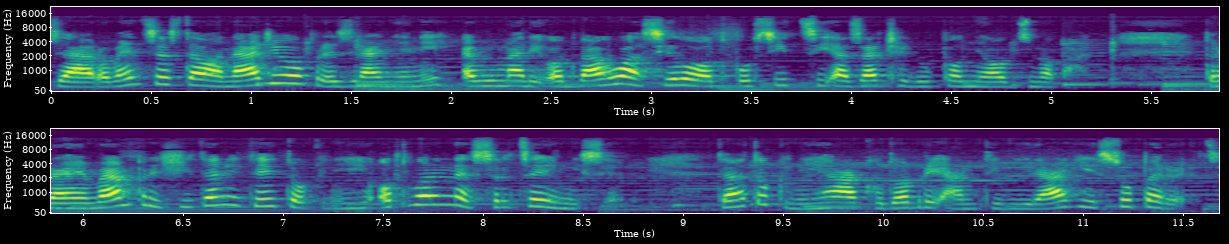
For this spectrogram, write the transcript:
Zároveň sa stala nádejou pre zranených, aby mali odvahu a silu odpustiť si a začať úplne od znova. Prajem vám pri čítaní tejto knihy otvorené srdce i myseľ. Táto kniha ako dobrý antivírák je super vec.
